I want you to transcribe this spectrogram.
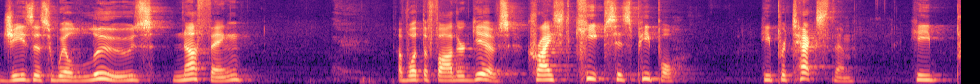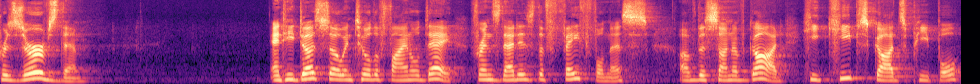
Jesus will lose nothing of what the Father gives. Christ keeps his people, he protects them, he preserves them. And he does so until the final day. Friends, that is the faithfulness of the Son of God. He keeps God's people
